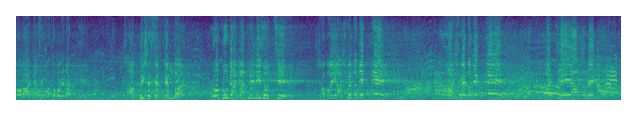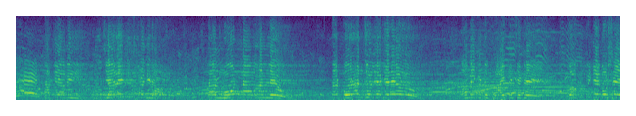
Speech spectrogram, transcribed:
সবার কাছে কথা বলে রাখতে। ছাব্বিশে সেপ্টেম্বর, রঘু ডাকাত রিলিজ হচ্ছে। সবাই আসবে তো দেখতে? আসবে তো দেখতে? আর যে আসবে না, তাকে আমি চ্যালেঞ্জ ছুড়ে দিলাম। তার মন না মানলেও, তার পরাণ জ্বলিয়ে গেলেও, আমি কিন্তু ফ্লাইটে চেপে ককপিটে বসে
